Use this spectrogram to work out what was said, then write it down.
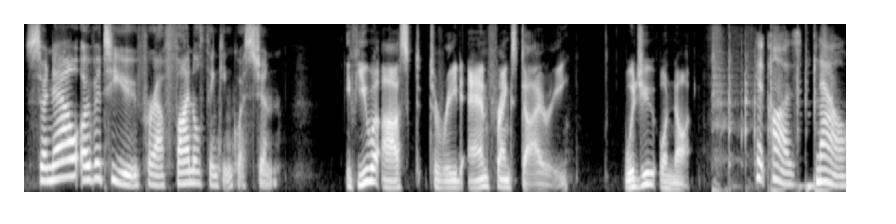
So now over to you for our final thinking question. If you were asked to read Anne Frank's diary, would you or not? Hit pause now.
